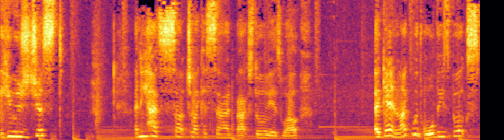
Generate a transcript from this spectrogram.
he was just and he had such like a sad backstory as well. Again like with all these books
